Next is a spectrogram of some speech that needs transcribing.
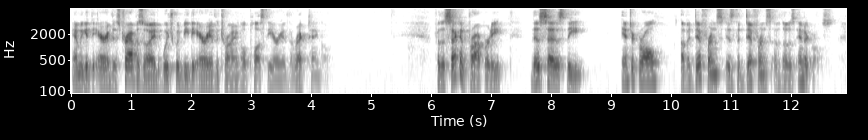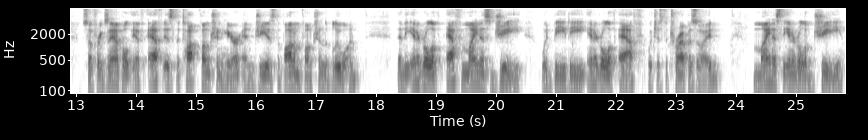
and we get the area of this trapezoid, which would be the area of the triangle plus the area of the rectangle. For the second property, this says the integral of a difference is the difference of those integrals. So for example, if f is the top function here and g is the bottom function, the blue one, then the integral of f minus g would be the integral of f, which is the trapezoid, minus the integral of g,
